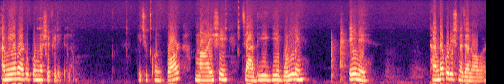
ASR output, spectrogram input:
আমি আবার উপন্যাসে ফিরে গেলাম। কিছুক্ষণ পর মা এসে চা দিয়ে গিয়ে বললেন, এই নে, ঠান্ডা করিস না যেন আবার।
